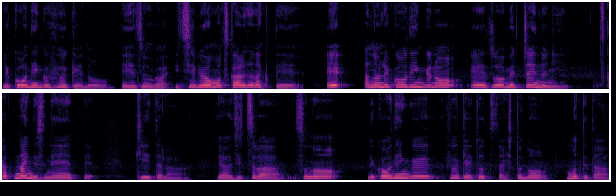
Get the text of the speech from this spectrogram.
レコーディング風景の映像が1秒も使われてなくて「えあのレコーディングの映像めっちゃいいのに使ってないんですね」って聞いたらいや実はそのレコーディング風景撮ってた人の持ってた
